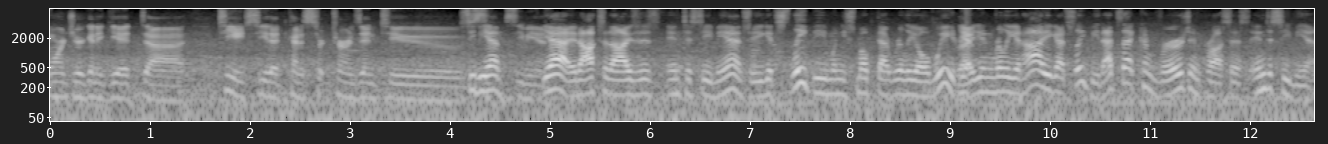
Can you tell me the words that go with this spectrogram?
orange, you're going to get uh, THC that kind of turns into CBN. C- CBN. Yeah, it oxidizes into CBN. So you get sleepy when you smoke that really old weed, right? Yep. You didn't really get high, you got sleepy. That's that conversion process into CBN.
